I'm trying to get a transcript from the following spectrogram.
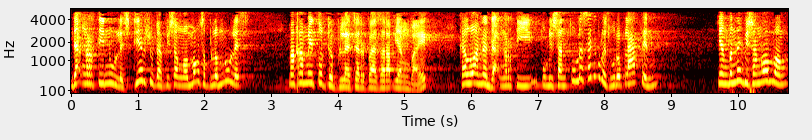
Tidak ngerti nulis, dia sudah bisa ngomong sebelum nulis. Maka metode belajar bahasa Arab yang baik kalau anda tidak ngerti tulisan tulis saja tulis huruf Latin. Yang penting bisa ngomong.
